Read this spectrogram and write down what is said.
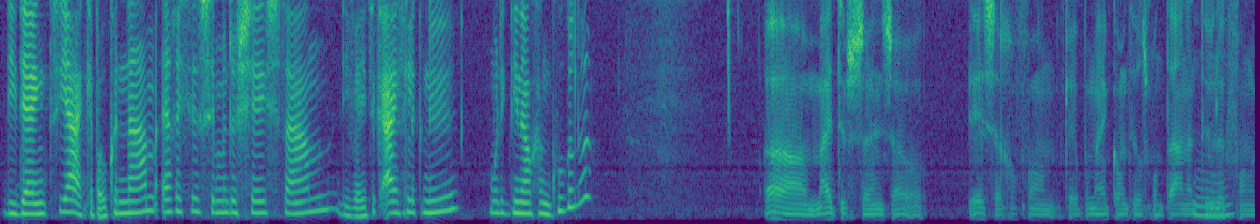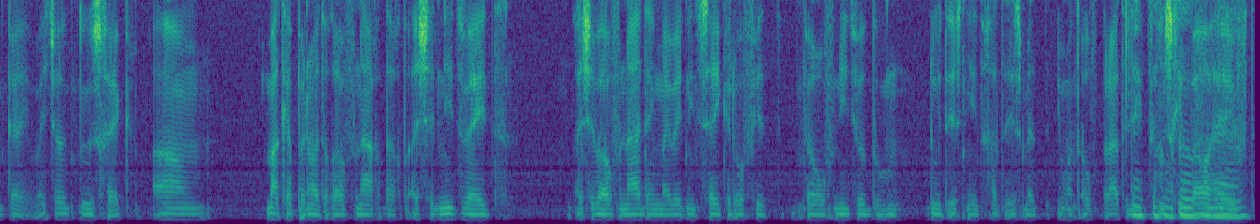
die denkt... ja, ik heb ook een naam ergens in mijn dossier staan. Die weet ik eigenlijk nu. Moet ik die nou gaan googlen? Uh, mijn tips zijn zo eerst zeggen van, kijk bij mij komt het heel spontaan natuurlijk Mhm. van oké, weet je wat ik doe is gek. Ehm, maar ik heb er nooit over nagedacht. Als je niet weet, als je wel over nadenkt, maar je weet niet zeker of je het wel of niet wilt doen, doe het eens niet. Ga het eens met iemand over praten die het misschien wel over, ja. heeft.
